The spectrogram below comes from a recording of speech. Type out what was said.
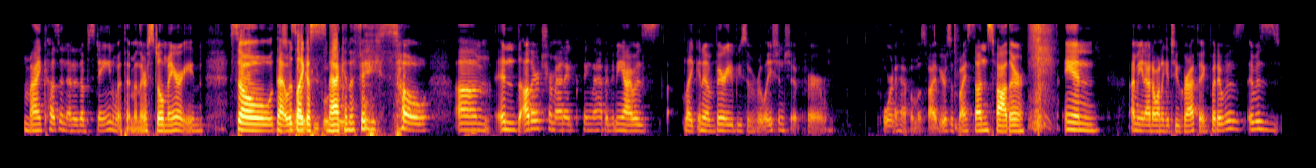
my cousin ended up staying with him and they're still married so that That's was like a smack in the face so um and the other traumatic thing that happened to me i was like in a very abusive relationship for four and a half almost five years with my son's father and i mean i don't want to get too graphic but it was it was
